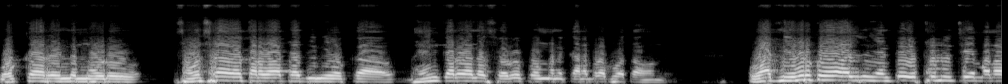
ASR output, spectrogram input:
ఒక్క రెండు మూడు సంవత్సరాల తర్వాత దీని యొక్క భయంకరమైన స్వరూపం మనకు కనపడబోతా ఉంది. వాటిని ఎదుర్కోవాలి అంటే ఇప్పటి నుంచే మనం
